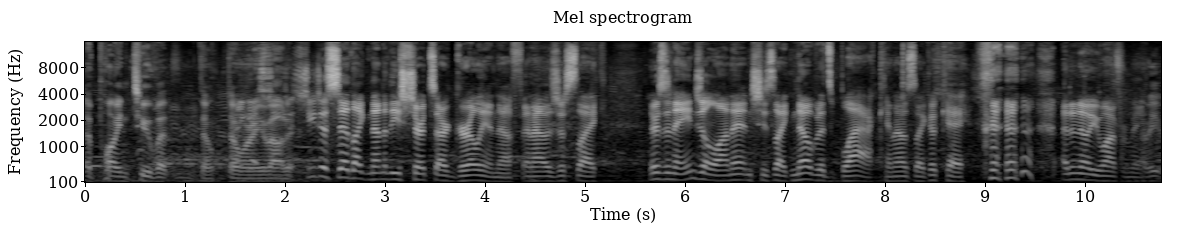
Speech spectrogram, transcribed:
a point too. But don't don't worry about it. She just said like none of these shirts are girly enough, and I was just like, "There's an angel on it," and she's like, "No, but it's black," and I was like, "Okay, I don't know what you want from me." I mean,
